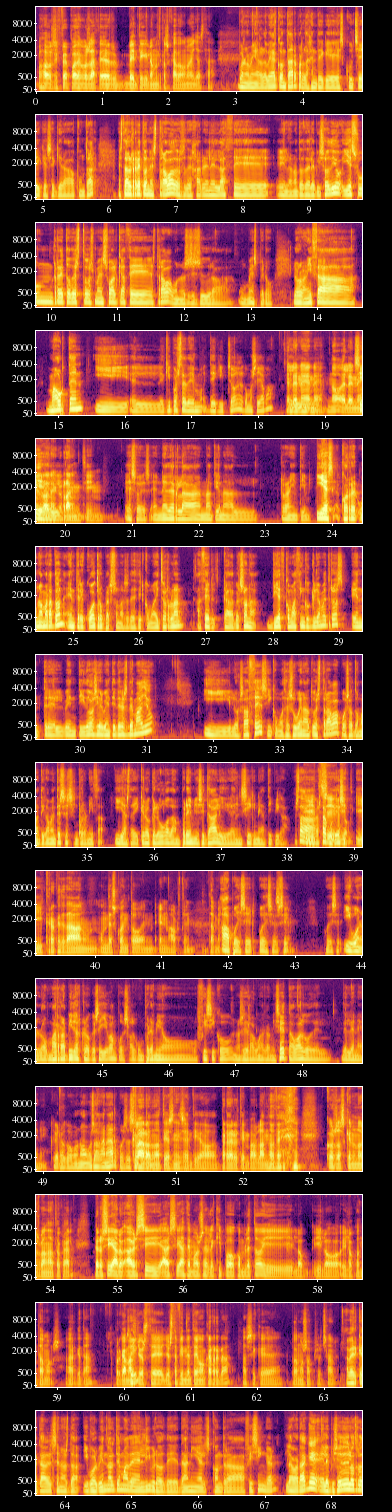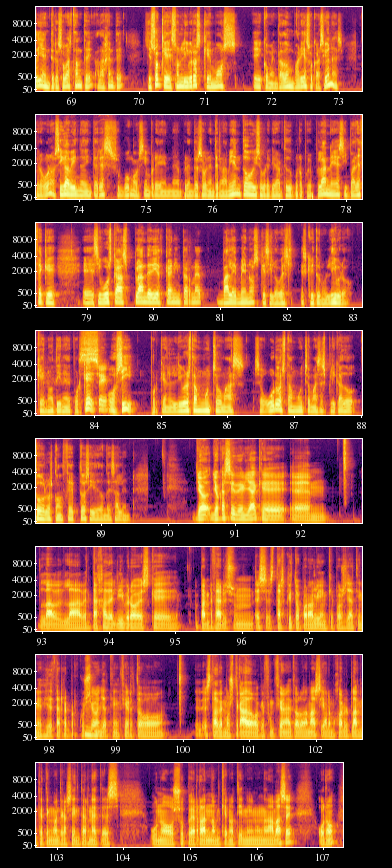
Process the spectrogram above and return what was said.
Podemos hacer 20 kilómetros cada uno y ya está. Bueno, mira, lo voy a contar para la gente que escuche y que se quiera apuntar. Está el reto en Strava, os dejaré el enlace en la nota del episodio. Y es un reto de estos mensual que hace Strava. Bueno, no sé si dura un mes, pero lo organiza Maurten y el equipo este de, de ¿cómo se llama? El, NN, ¿no? El NN Running Team. Eso es, el Netherlands National Running Team. Y es correr una maratón entre cuatro personas. Es decir, como ha dicho Roland, hacer cada persona 10,5 kilómetros entre el 22 y el 23 de mayo. Y los haces y como se suben a tu Strava, pues automáticamente se sincroniza. Y hasta ahí creo que luego dan premios y tal y la insignia típica. Está, curioso. Y, creo que te daban un, descuento en, en también. Ah, puede ser, puede ser, sí. Y bueno, los más rápidos creo que se llevan pues algún premio físico, no sé, alguna camiseta o algo del, del NN. Pero como no vamos a ganar, pues es Claro, no tiene ni sentido perder el tiempo hablando de cosas que no nos van a tocar. Pero sí, a, ver, si, a ver si hacemos el equipo completo y lo, y lo, y lo contamos. A ver qué tal. Porque además yo, este, yo este fin de tengo carrera, así que podemos aprovechar. A ver qué tal se nos da. Y volviendo al tema del libro de Daniels contra Fisinger, la verdad que el episodio del otro día interesó bastante a la gente. Y eso que son libros que hemos eh, comentado en varias ocasiones. Pero bueno, sigue habiendo interés, supongo, siempre en aprender sobre entrenamiento y sobre crearte tus propios planes. Y parece que eh, si buscas plan de 10K en internet, vale menos que si lo ves escrito en un libro, que no tiene por qué. O sí, porque en el libro está mucho más seguro, está mucho más explicado todos los conceptos y de dónde salen. Yo, yo casi diría que em, la, ventaja del libro es que, para empezar, es un, está escrito por alguien que pues, ya tiene cierta repercusión, ya tiene cierto está demostrado que funciona y todo lo demás, y a lo mejor el plan que te encuentras en internet es uno súper random que no tiene ninguna base, o no.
